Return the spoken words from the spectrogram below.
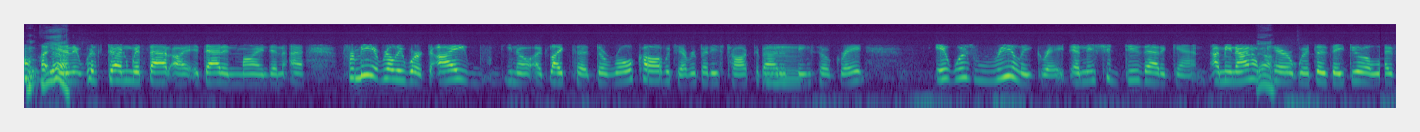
Yeah. and it was done with that uh, that in mind. And uh, for me, it really worked. I, you know, I'd like the the roll call, which everybody's talked about as being so great. It was really great, and they should do that again. I mean, I don't Yeah. care whether they do a live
